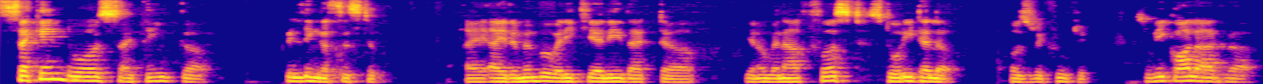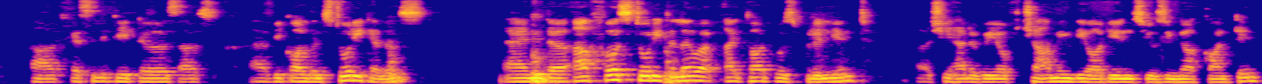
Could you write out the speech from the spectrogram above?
Second was, I think, uh, building a system. I, I, remember very clearly that, uh, you know, when our first storyteller was recruited, so we call our, uh, our facilitators, our, uh, we call them storytellers. And uh, our first storyteller, I thought, was brilliant. She had a way of charming the audience using our content.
